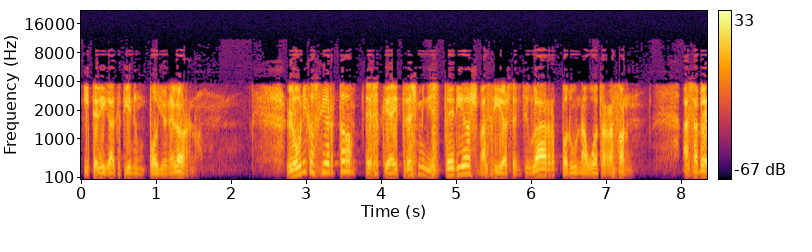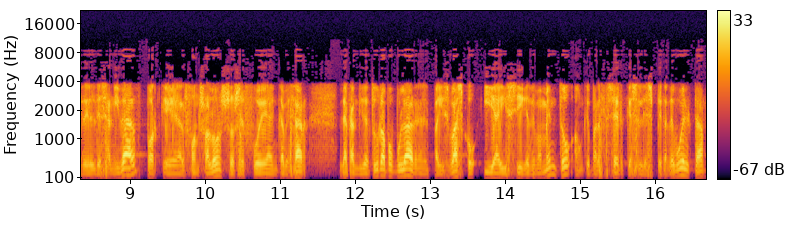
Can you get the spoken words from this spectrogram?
y te diga que tiene un pollo en el horno. Lo único cierto es que hay tres ministerios vacíos de titular por una u otra razón. A saber, el de Sanidad, porque Alfonso Alonso se fue a encabezar la candidatura popular en el País Vasco y ahí sigue de momento, aunque parece ser que se le espera de vuelta.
